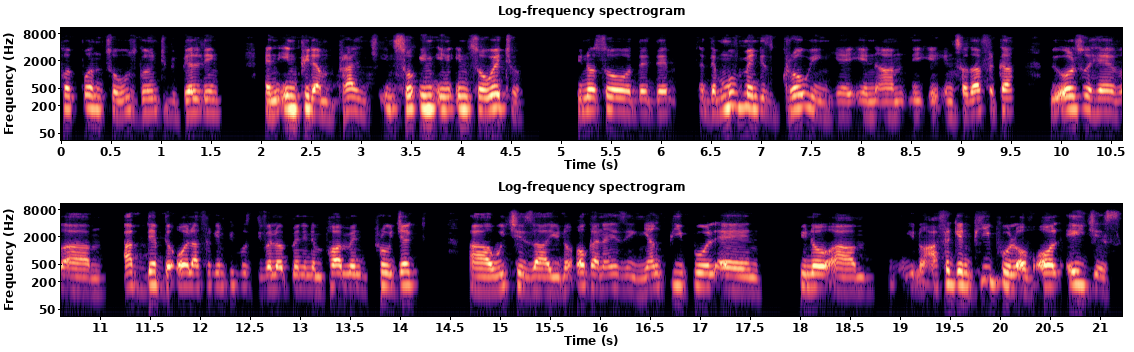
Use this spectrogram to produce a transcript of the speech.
Ponzo, who's going to be building an InPDUM branch in, so, in, in, in Soweto. You know, so the, the, the movement is growing here in, um, in South Africa. We also have um, APDEP, the All African People's Development and Empowerment Project, uh, which is, uh, you know, organizing young people and you know, um, you know, African people of all ages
